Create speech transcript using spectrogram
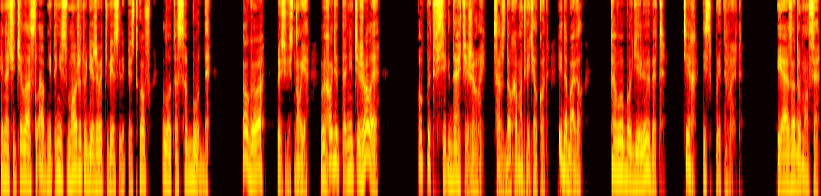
иначе тело ослабнет и не сможет удерживать вес лепестков лотоса Будды». «Ого!» — присвистнул я. «Выходит, они тяжелые?» «Опыт всегда тяжелый», — со вздохом ответил кот и добавил. «Кого боги любят, тех испытывают». Я задумался.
